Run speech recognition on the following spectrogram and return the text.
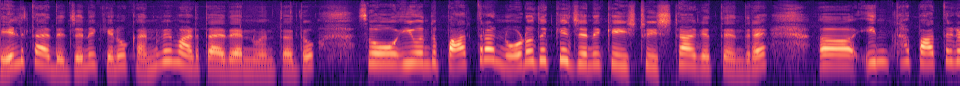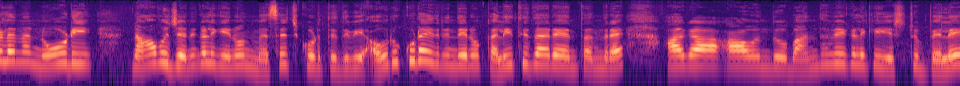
ಹೇಳ್ತಾ ಇದೆ ಜನಕ್ಕೆ ಏನೋ ಕನ್ವೆ ಮಾಡ್ತಾ ಇದೆ ಅನ್ನುವಂಥದ್ದು. ಸೊ ಈ ಒಂದು ಪಾತ್ರ ನೋಡೋದಕ್ಕೆ ಜನಕ್ಕೆ ಇಷ್ಟು ಇಷ್ಟ ಆಗುತ್ತೆ ಅಂದರೆ ಇಂಥ ಪಾತ್ರಗಳನ್ನು ನೋಡಿ ನಾವು ಜನಗಳಿಗೆ ಏನೋ ಒಂದು ಮೆಸೇಜ್ ಕೊಡ್ತಿದ್ದೀವಿ ಅವರು ಕೂಡ ಇದರಿಂದ ಏನೋ ಕಲಿತಿದ್ದಾರೆ ಅಂತಂದರೆ, ಆಗ ಆ ಒಂದು ಬಾಂಧವ್ಯಗಳಿಗೆ ಎಷ್ಟು ಬೆಲೆ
